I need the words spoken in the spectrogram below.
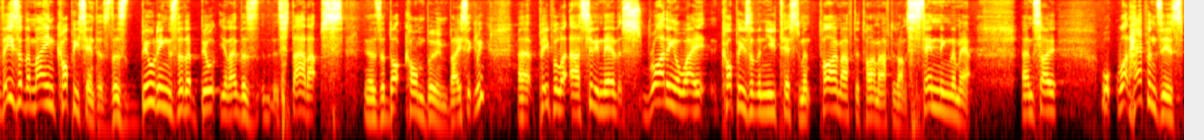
these are the main copy centres. There's buildings that are built, you know, there's startups, you know, there's a dot com boom, basically. Uh, people are sitting there writing away copies of the New Testament time after time after time, sending them out. And so what happens is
